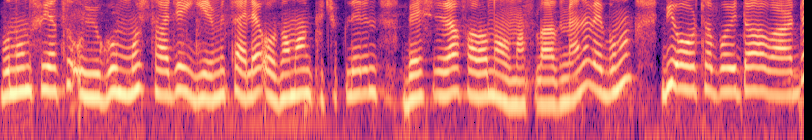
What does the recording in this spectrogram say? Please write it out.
Bunun fiyatı uygunmuş. Sadece 20 TL. O zaman küçüklerin 5 lira falan olması lazım yani. Ve bunun bir orta boyu daha vardı.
